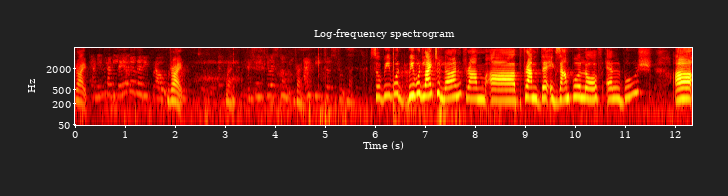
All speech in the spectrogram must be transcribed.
Right. Right. Right. Right. So we would we would like to learn from uh, from the example of Elles Bougent. Uh,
